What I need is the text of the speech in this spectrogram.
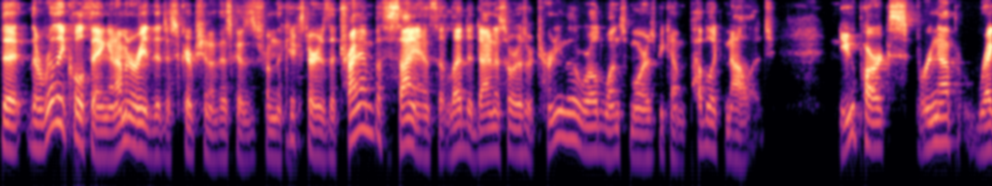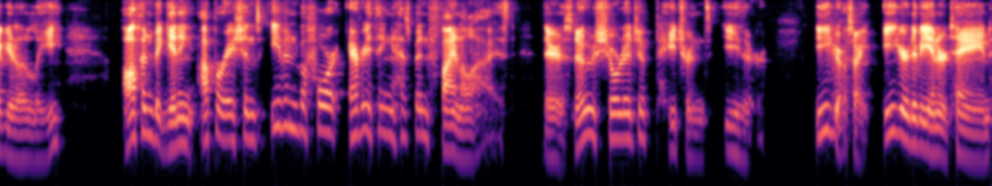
the the really cool thing, and I'm going to read the description of this because it's from the Kickstarter, is the triumph of science that led to dinosaurs returning to the world once more has become public knowledge. New parks spring up regularly, often beginning operations even before everything has been finalized. There is no shortage of patrons either. Eager, sorry, eager to be entertained.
